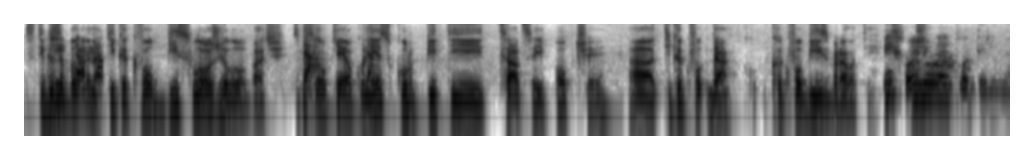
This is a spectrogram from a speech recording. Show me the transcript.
стига за българина. Ти какво би сложила обаче? Смисъл, да. окей, ако да. не е скорпит и цаца и попче, а, ти какво, да, какво би избрала ти? Бих сложила платерина,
